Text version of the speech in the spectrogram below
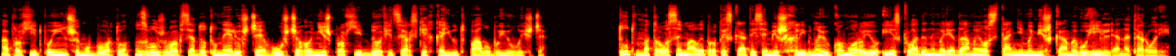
а прохід по іншому борту звужувався до тунелю ще вужчого, ніж прохід до офіцерських кают палубою вище. Тут матроси мали протискатися між хлібною коморою і складеними рядами останніми мішками вугілля на терорі.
